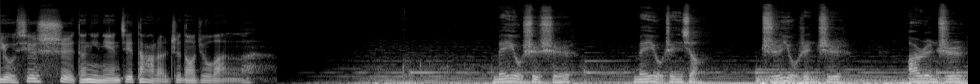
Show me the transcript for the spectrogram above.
有些事等你年纪大了知道就晚了。没有事实，没有真相，只有认知，而认知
